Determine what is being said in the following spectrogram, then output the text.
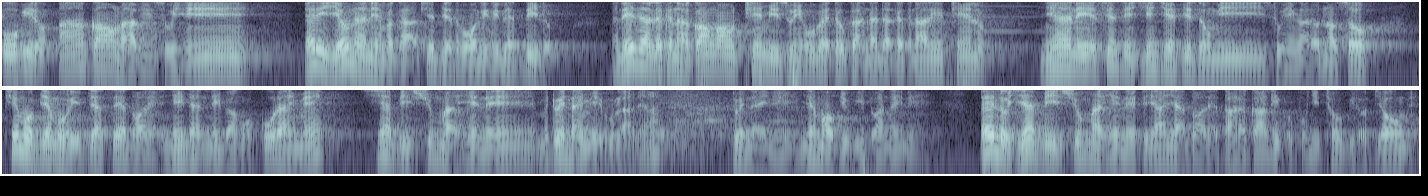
ပို့ပြီးတော့အားကောင်းလာပြီဆိုရင်အဲ့ဒီယုံနာနေမကအဖြစ်ပြသဘောလေးတွေလည်းသိလို့အနေစာလက္ခဏာကောင်းကောင်းထင်ပြီဆိုရင်ဟိုဘက်ဒုက္ခအနတ္တလက္ခဏာတွေထင်လို့ဉာဏ်နေအစဉ်စဉ်ရင့်ကျက်ပြည့်စုံပြီဆိုရင်ကတော့နောက်ဆုံးဖြစ်မှုပြက်မှုတွေပြတ်ဆဲသွားတဲ့အငိမ့်တဲ့နိဗ္ဗာန်ကိုကိုယ်တိုင်ပဲရက်ပြီးရှုမှတ်ရင်းနဲ့မတွေ့နိုင်မိဘူးလားဗျာတွေ့နိုင်တယ်မျက်မှောက်ပြုပြီးသွားနိုင်တယ်အဲ့လိုရက်ပြီးရှုမှတ်ရင်းနဲ့တရားရသွားတဲ့တာရကလေးကိုဘုန်းကြီးထုတ်ပြီးတော့ပြောဦးမယ်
